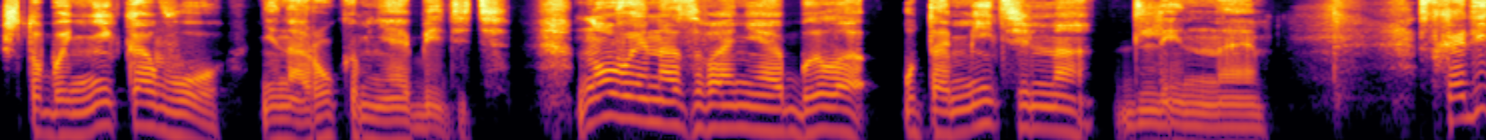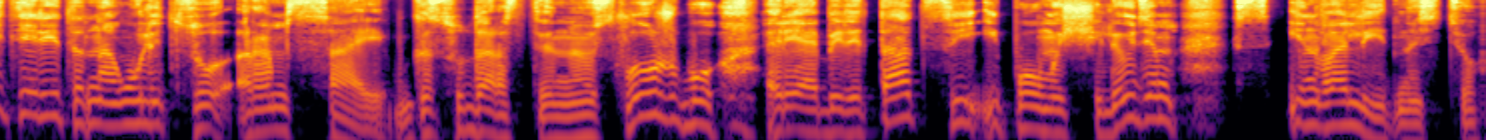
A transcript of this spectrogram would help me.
чтобы никого ненароком не обидеть. Новое название было утомительно длинное. Сходите, Рита, на улицу Рамсай в государственную службу реабилитации и помощи людям с инвалидностью.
